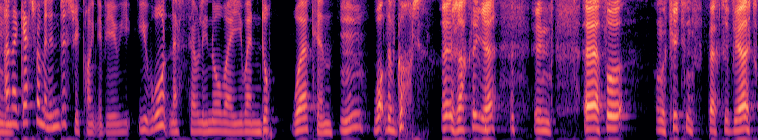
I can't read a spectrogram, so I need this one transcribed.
Um, I, and I guess from an industry point of view, you, you won't necessarily know where you end up working, Mm. what they've got. Exactly, yeah. and uh, for from a kitchen perspective, yeah, it's-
